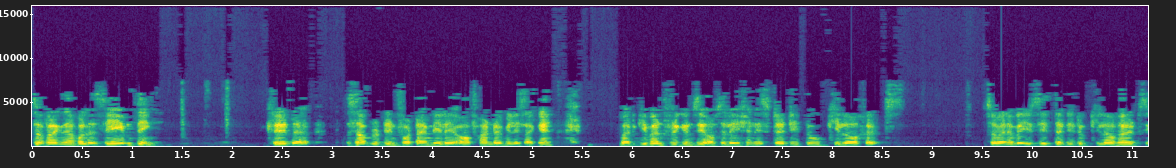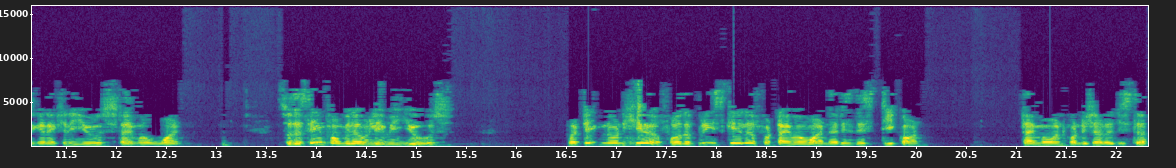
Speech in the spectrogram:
So for example, the same thing. Create a subroutine for time delay of 100 millisecond but given frequency oscillation is 32 kilohertz. So whenever you see 32 kilohertz, you can actually use timer 1. So the same formula only we use, but take note here for the prescaler for timer 1, that is this TCON, timer 1 condition register.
